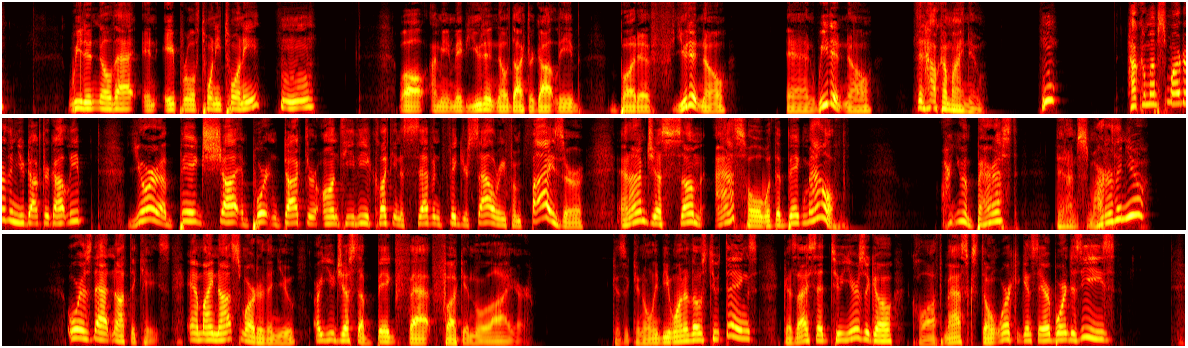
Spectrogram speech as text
We didn't know that in April of 2020. Hmm. Well, I mean, maybe you didn't know, Dr. Gottlieb, but if you didn't know and we didn't know, then how come I knew? Hmm? How come I'm smarter than you, Dr. Gottlieb? You're a big shot, important doctor on TV collecting a seven figure salary from Pfizer, and I'm just some asshole with a big mouth. Aren't you embarrassed that I'm smarter than you? Or is that not the case? Am I not smarter than you? Are you just a big fat fucking liar? Because it can only be one of those two things. Because I said two years ago, cloth masks don't work against airborne disease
